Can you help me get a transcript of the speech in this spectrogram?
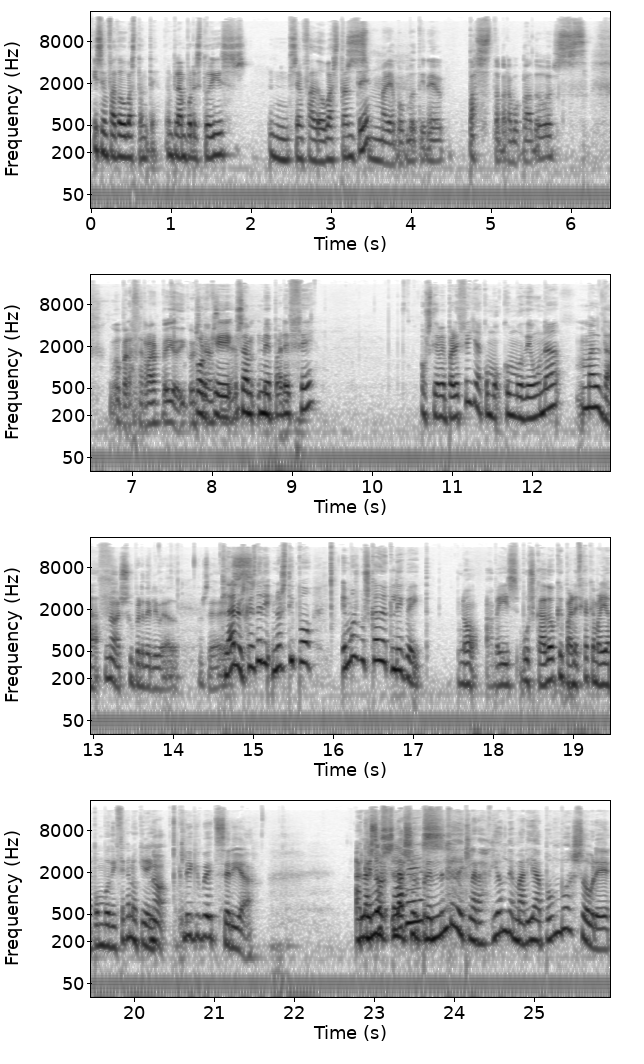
y se enfadó bastante. En plan, por stories mm, se enfadó bastante. Pues María Pombo tiene pasta para abogados, como para cerrar periódicos. Porque, casi, ¿eh? o sea, me parece. Hostia, me parece ya como, como de una maldad. No, es súper deliberado. O sea, claro, es que es no es tipo. Hemos buscado el clickbait. No, habéis buscado que parezca que María Pombo dice que no quiere ir. No, clickbait sería ¿A la, no sorprendente declaración de María Pombo sobre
